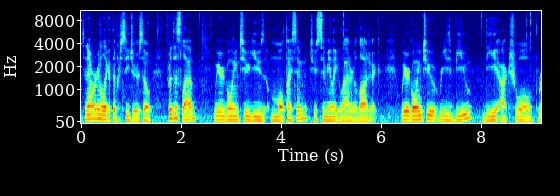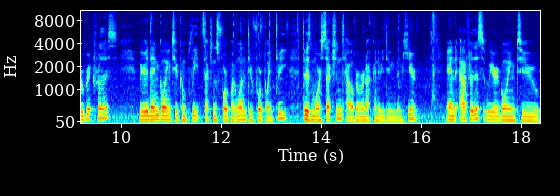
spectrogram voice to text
So now we're going to look at the procedure. So for this lab, we are going to use Multisim to simulate ladder logic. We are going to review the actual rubric for this. We are then going to complete sections 4.1 through 4.3. There's more sections, however, we're not going to be doing them here. And after this, we are going to,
